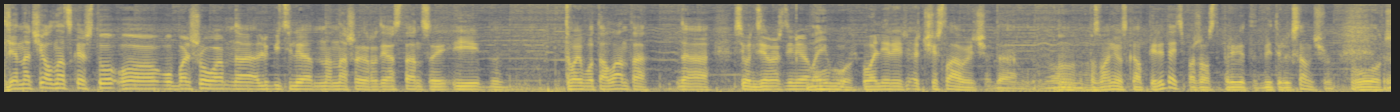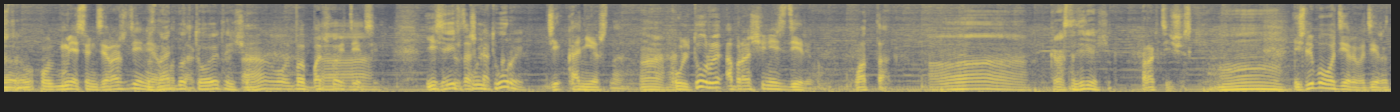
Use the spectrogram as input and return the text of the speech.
для начала надо сказать, что э, у большого э, любителя на нашей радиостанции и э, твоего таланта э, сегодня день рождения Моего. у Валерия Чеславовича, да. Он позвонил, сказал, передайте, пожалуйста, привет Дмитрию Александровичу. Вот Э, что. У меня сегодня день рождения. Знать вот бы, так. кто это еще. А, вот большой А, деятель. Если деятель ты знаешь, как- культуры? Де- конечно. Ага. Культуры обращения с деревом. Вот так. А, краснодеревщик. Практически. Из любого дерева делает,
